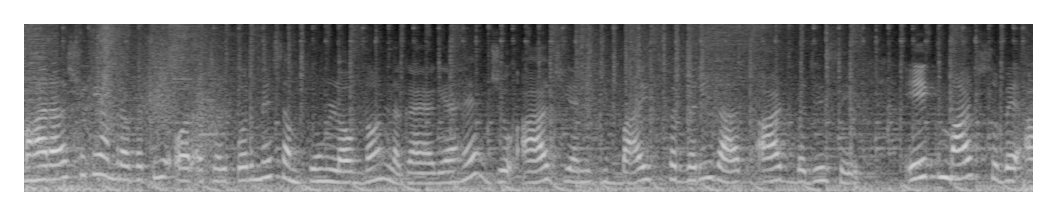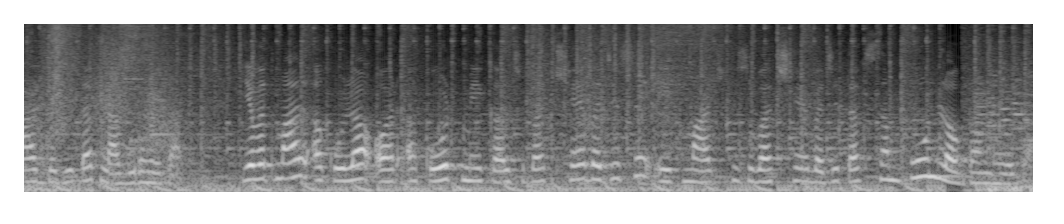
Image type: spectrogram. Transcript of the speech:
महाराष्ट्र के अमरावती और अचलपुर में संपूर्ण लॉकडाउन लगाया गया है, जो आज यानी कि 22 फरवरी रात 8 बजे से 1 मार्च सुबह 8 बजे तक लागू रहेगा। यवतमाल, अकोला और अकोट में कल सुबह छह बजे से एक मार्च की सुबह छह बजे तक संपूर्ण लॉकडाउन रहेगा।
